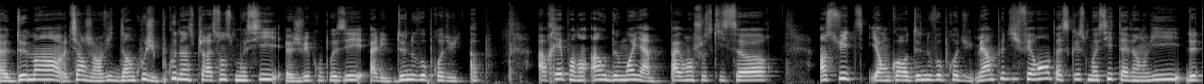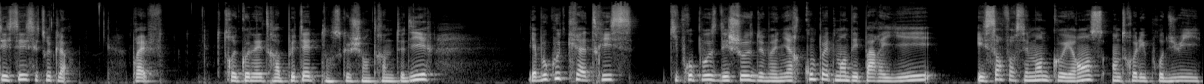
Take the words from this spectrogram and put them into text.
Euh, demain, tiens, j'ai envie d'un coup, j'ai beaucoup d'inspiration ce mois-ci, je vais proposer, allez, deux nouveaux produits, hop. Après, pendant un ou deux mois, il n'y a pas grand-chose qui sort. Ensuite, il y a encore deux nouveaux produits, mais un peu différents parce que ce mois-ci, tu avais envie de tester ces trucs-là. Bref, tu te reconnaîtras peut-être dans ce que je suis en train de te dire. Il y a beaucoup de créatrices qui proposent des choses de manière complètement dépareillée et sans forcément de cohérence entre les produits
